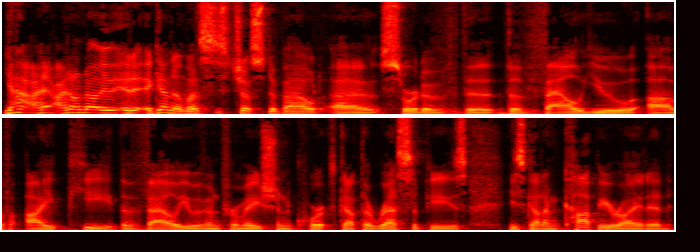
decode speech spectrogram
Yeah, I, I don't know. It, again, unless it's just about uh, sort of the the value of IP, the value of information. Quark's got the recipes. He's got them copyrighted,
